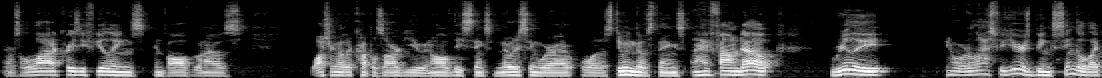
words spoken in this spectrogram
There was a lot of crazy feelings involved when I was watching other couples argue and all of these things and noticing where I was doing those things. And I found out really, you know, over the last few years being single, like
